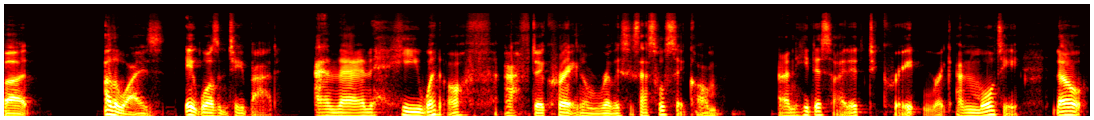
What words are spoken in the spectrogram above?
But otherwise, it wasn't too bad. And then he went off after creating a really successful sitcom and he decided to create Rick and Morty. Now,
